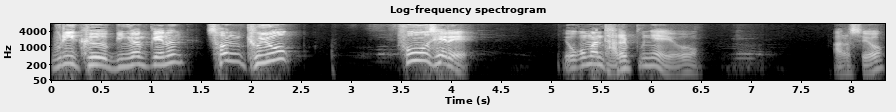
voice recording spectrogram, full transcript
우리 그 민간교회는 선 교육 후 세례. 요것만 다를 뿐이에요. 알았어요?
